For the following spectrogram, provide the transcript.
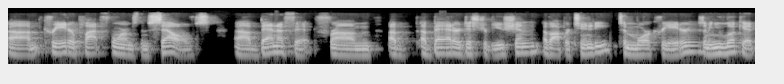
um, creator platforms themselves uh, benefit from a, a, better distribution of opportunity to more creators. I mean, you look at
